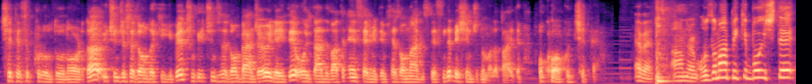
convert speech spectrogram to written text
çetesi kurulduğunu orada. Üçüncü sezondaki gibi. Çünkü üçüncü sezon bence öyleydi. O yüzden de zaten en sevmediğim sezonlar listesinde beşinci numaradaydı. O korkunç çete. Evet anlıyorum. O zaman peki bu işte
